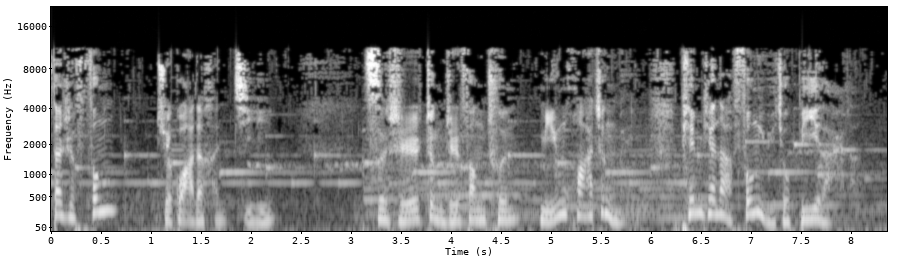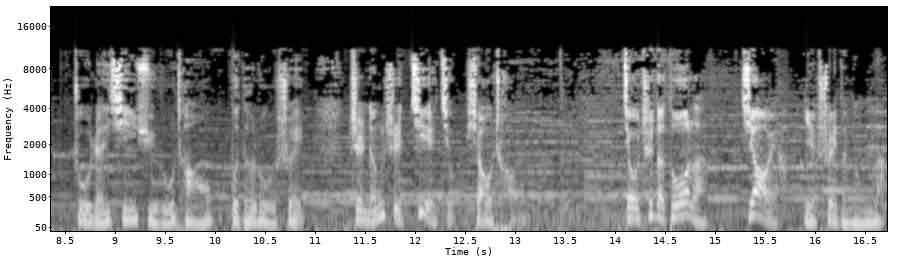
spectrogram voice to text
但是风却刮得很急。此时正值芳春，名花正美，偏偏那风雨就逼来了，主人心绪如潮，不得入睡，只能是借酒消愁。酒吃的多了，觉呀也睡得浓了，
